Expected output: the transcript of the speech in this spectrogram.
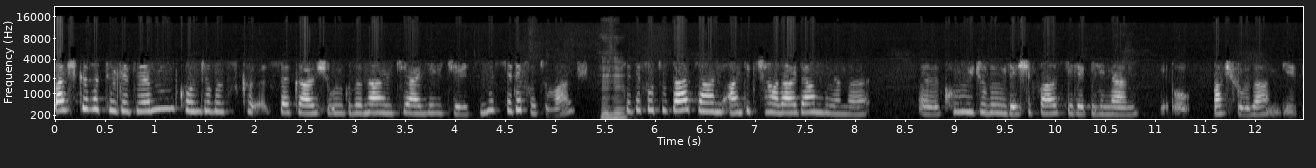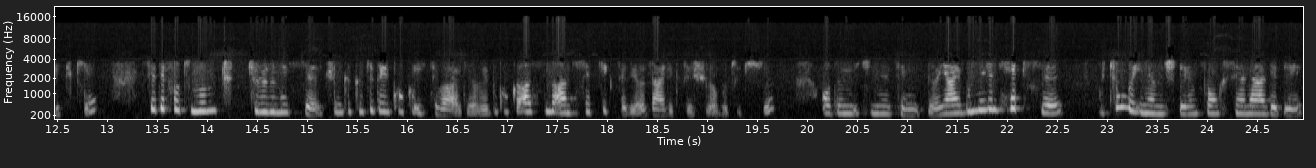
Başka hatırladığım Koncolos'a karşı uygulanan ritüeller içerisinde sedef otu var. Hı hı. Sedef otu zaten antik çağlardan bu yana e, koruyuculuğuyla şifasıyla bilinen, başvurulan bir bitki. Sedef otunun çürülmesi çünkü kötü bir koku ihtiva ediyor ve bu koku aslında antiseptik de bir özellik taşıyor bu tütsü. Odanın içini temizliyor. Yani bunların hepsi bütün bu inanışların fonksiyonel de bir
